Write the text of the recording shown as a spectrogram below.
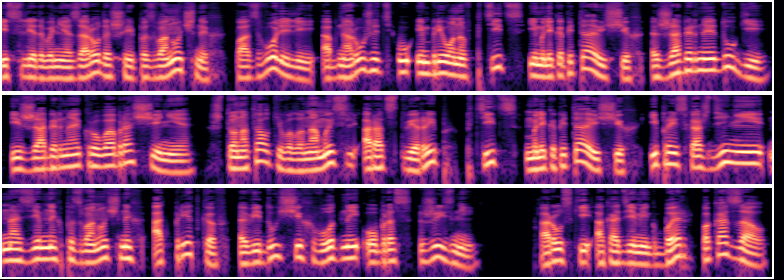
Исследования зародышей позвоночных позволили обнаружить у эмбрионов птиц и млекопитающих жаберные дуги и жаберное кровообращение, что наталкивало на мысль о родстве рыб, птиц, млекопитающих и происхождении наземных позвоночных от предков, ведущих водный образ жизни. Русский академик Берр показал,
